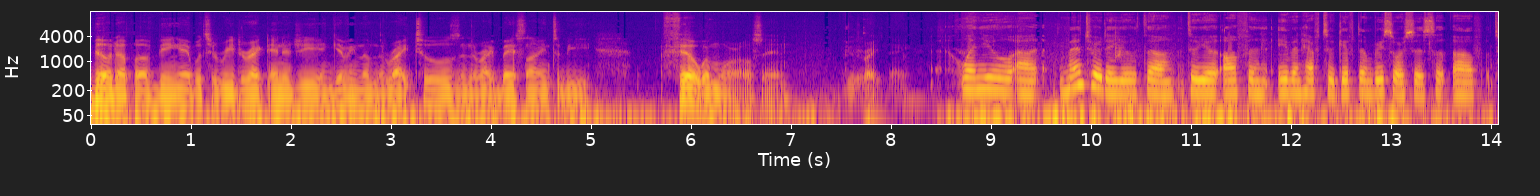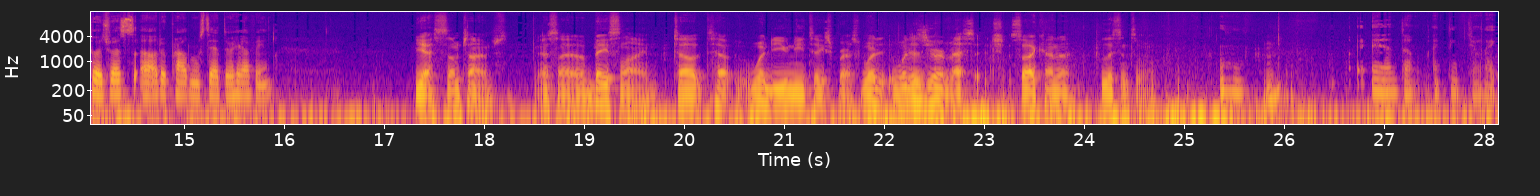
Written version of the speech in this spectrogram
buildup of being able to redirect energy and giving them the right tools and the right baseline to be filled with morals and do the right thing. When you uh, mentor the youth, uh, do you often even have to give them resources uh, to address other problems that they're having? Yes, sometimes. That's a baseline. Tell, tell, what do you need to express? What, what is your message? So I kind of listen to them. Mm-hmm. Mm-hmm. And um, I think you're like.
